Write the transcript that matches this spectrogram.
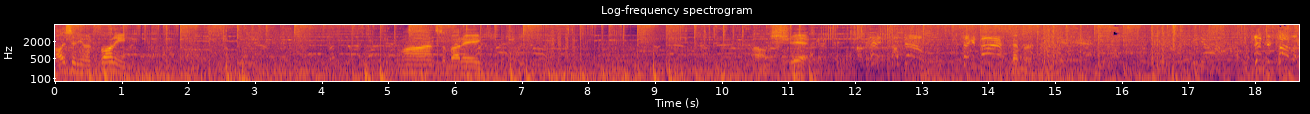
Oh, this isn't even funny. Come on, somebody. Oh, shit. I'm hit. I'm down. Taking fire. Pepper. Get to cover.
